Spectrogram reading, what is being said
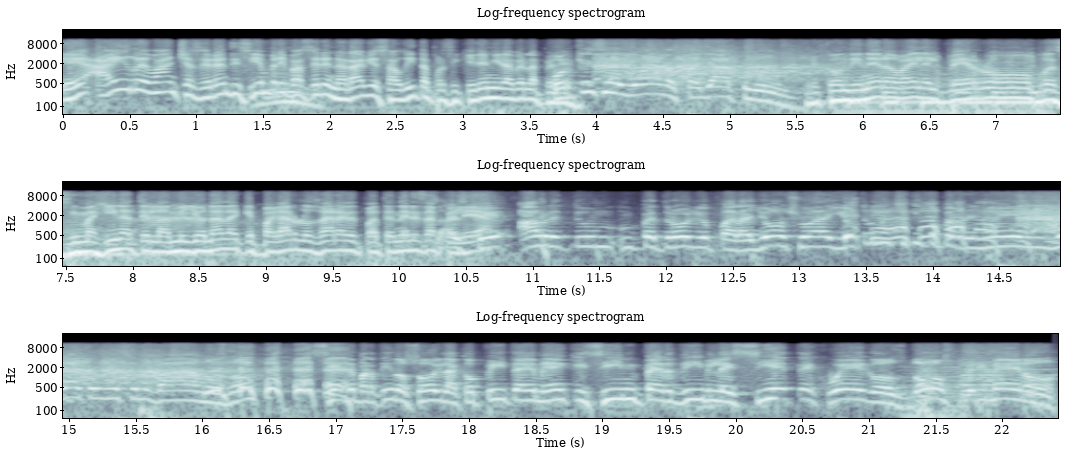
Eh, hay revancha, será en diciembre y va a ser en Arabia Saudita por si quieren ir a ver la pelea. ¿Por qué se llevaron hasta allá tú? Con dinero baila el perro, pues imagínate la millonada que pagaron los árabes para tener esa ¿Sabes pelea. qué? Ábrete un, un petróleo para Joshua y otro más chiquito para Renuel y ya con eso nos vamos, ¿no? Siete partidos hoy, la Copita MX imperdible, siete juegos, dos primero,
